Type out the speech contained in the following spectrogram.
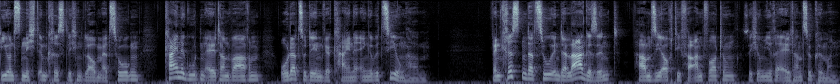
die uns nicht im christlichen Glauben erzogen, keine guten Eltern waren oder zu denen wir keine enge Beziehung haben. Wenn Christen dazu in der Lage sind, haben sie auch die Verantwortung, sich um ihre Eltern zu kümmern.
